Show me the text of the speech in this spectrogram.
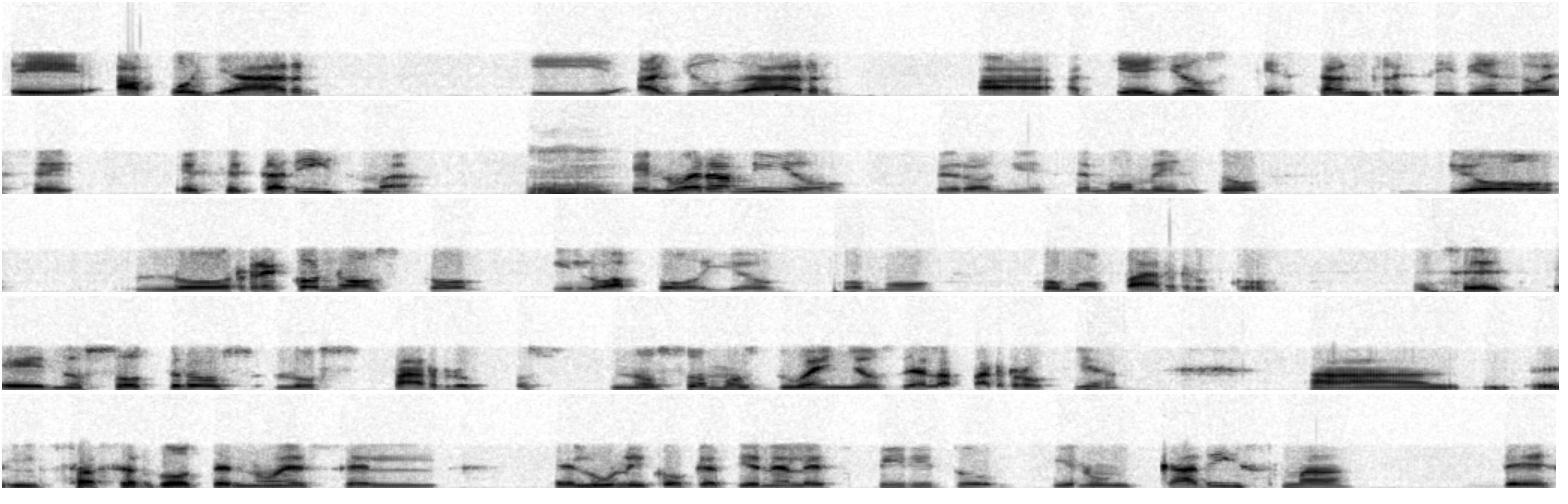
eh, apoyar y ayudar a aquellos que están recibiendo ese, ese carisma, que no era mío, pero en ese momento yo lo reconozco y lo apoyo como, como párroco. Entonces, eh, nosotros los párrocos no somos dueños de la parroquia, ah, el sacerdote no es el, el único que tiene el espíritu, tiene un carisma de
